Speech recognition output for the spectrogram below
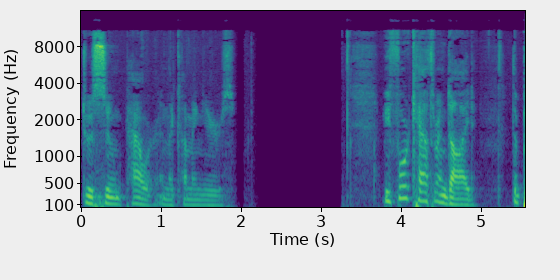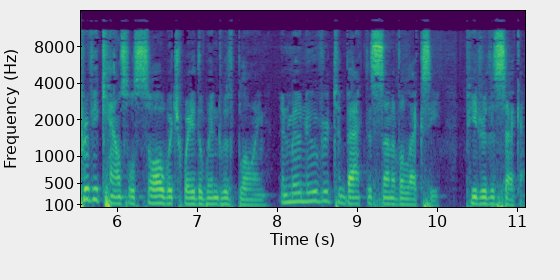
to assume power in the coming years. Before Catherine died, the Privy Council saw which way the wind was blowing and maneuvered to back the son of Alexei, Peter II.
